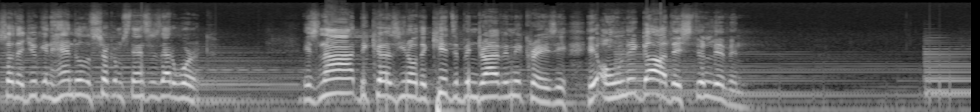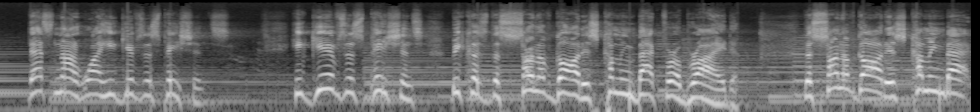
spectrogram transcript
so that you can handle the circumstances at work. It's not because, you know, the kids have been driving me crazy. It, Only God, they're still living. That's not why He gives us patience. He gives us patience because the Son of God is coming back for a bride. The Son of God is coming back.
